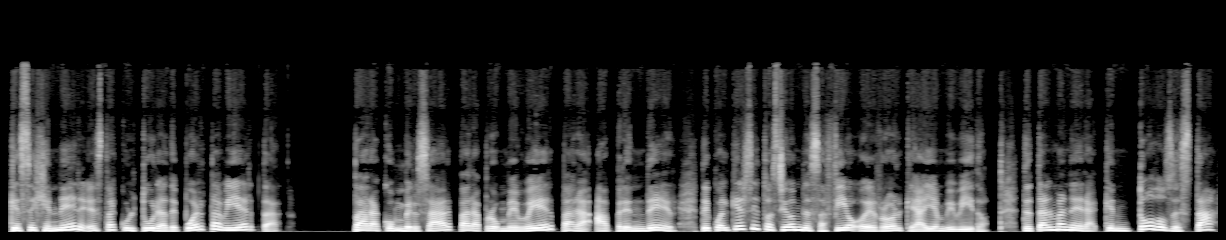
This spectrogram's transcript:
que se genere esta cultura de puerta abierta para conversar, para promover, para aprender de cualquier situación, desafío o error que hayan vivido. De tal manera que en todos está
